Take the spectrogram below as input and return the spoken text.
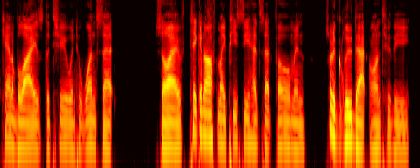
cannibalize the two into one set. So I've taken off my PC headset foam and sort of glued that onto the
